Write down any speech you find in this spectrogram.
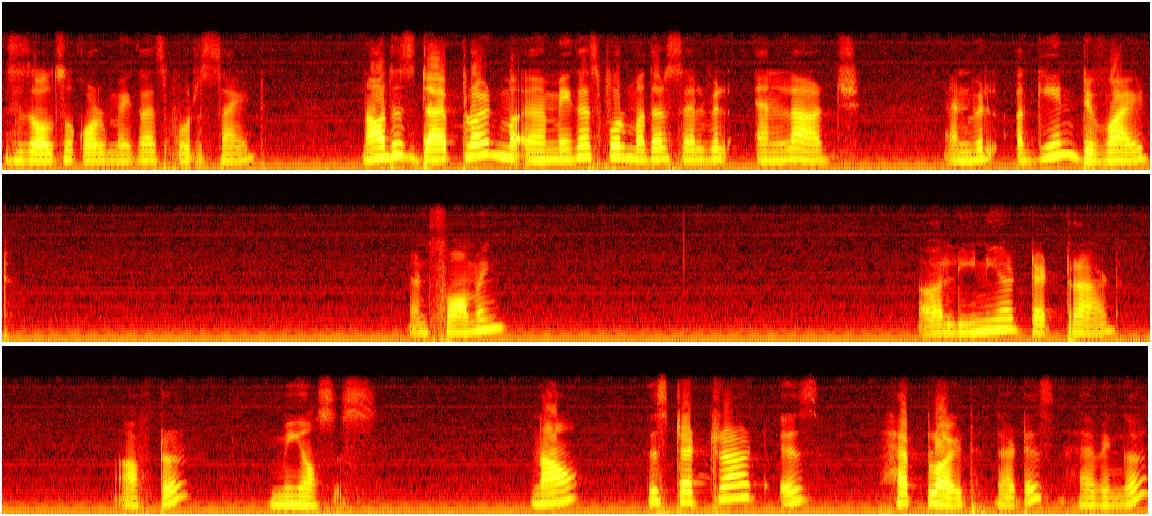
this is also called megasporocyte now this diploid uh, megaspore mother cell will enlarge and will again divide and forming a linear tetrad after meiosis. Now this tetrad is haploid that is having a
